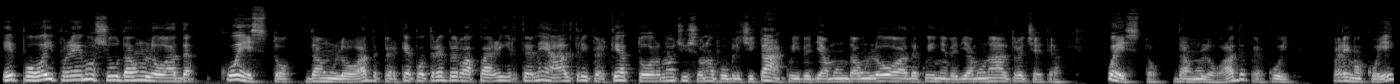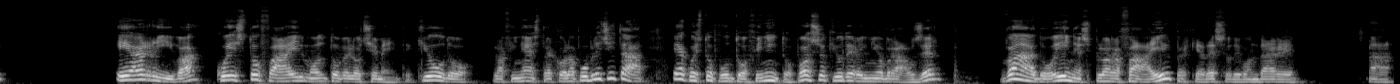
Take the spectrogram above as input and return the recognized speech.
E poi premo su download. Questo download perché potrebbero apparirtene altri perché attorno ci sono pubblicità. Qui vediamo un download qui ne vediamo un altro eccetera. Questo download per cui premo qui e arriva questo file molto velocemente. Chiudo la finestra con la pubblicità e a questo punto ho finito. Posso chiudere il mio browser vado in Esplora File, perché adesso devo andare a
